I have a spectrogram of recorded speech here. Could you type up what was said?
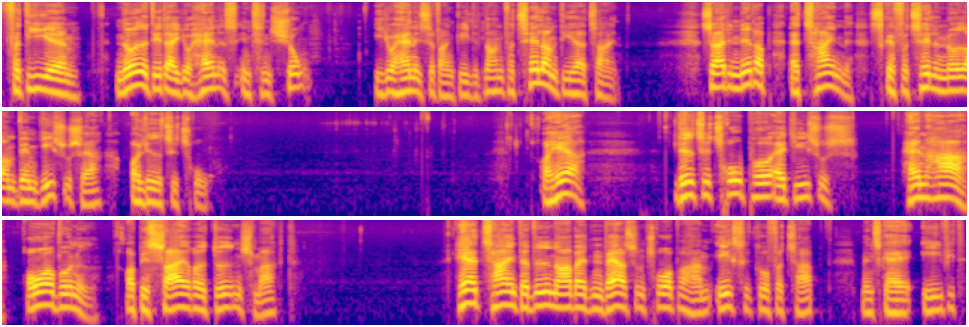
Fordi øh, noget af det, der er Johannes intention i Johannes evangeliet, når han fortæller om de her tegn, så er det netop, at tegnene skal fortælle noget om, hvem Jesus er, og lede til tro. Og her led til tro på, at Jesus, han har overvundet og besejret dødens magt. Her er et tegn, der vidner om, at enhver, som tror på ham, ikke skal gå fortabt, men skal have evigt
